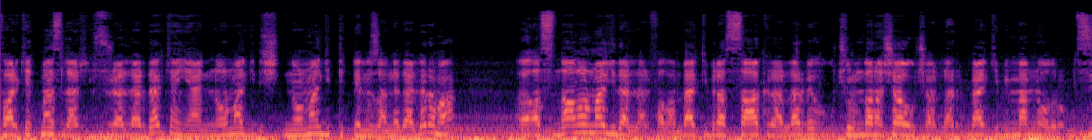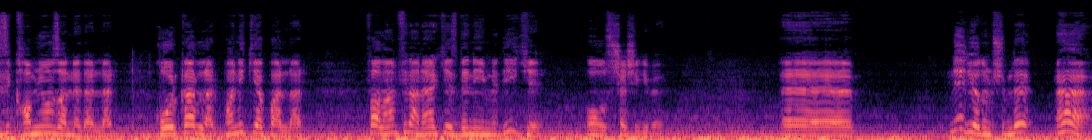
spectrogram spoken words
Fark etmezler. Sürerler derken yani normal gidiş normal gittiklerini zannederler ama e, aslında anormal giderler falan. Belki biraz sağa kırarlar ve uçurumdan aşağı uçarlar. Belki bilmem ne olur. Sizi kamyon zannederler. Korkarlar, panik yaparlar falan filan. Herkes deneyimli değil ki. Oğuz Şaşı gibi. Ee, ne diyordum şimdi? Ha,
